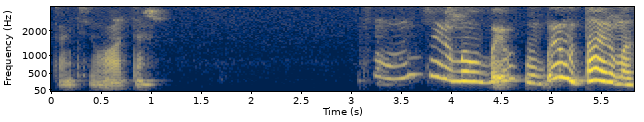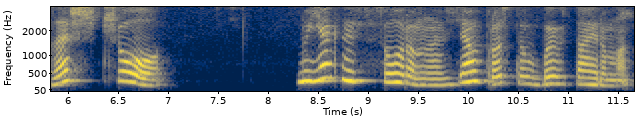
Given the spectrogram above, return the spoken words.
танцювати. Тайрома вбив. Вбив Тайрома. За що? Ну як не соромно? Взяв, просто вбив Тайрома.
